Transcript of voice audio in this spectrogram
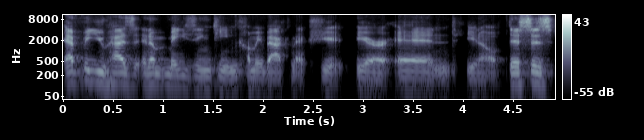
FAU has an amazing team coming back next year. And, you know, this is,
